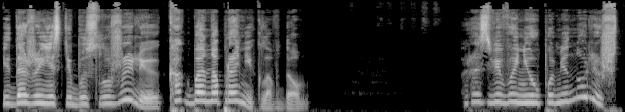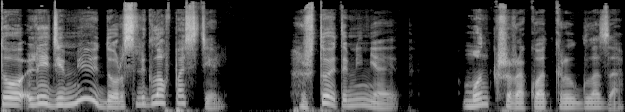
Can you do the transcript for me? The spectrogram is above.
«И даже если бы служили, как бы она проникла в дом?» «Разве вы не упомянули, что леди Мюидор слегла в постель?» «Что это меняет?» Монк широко открыл глаза.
